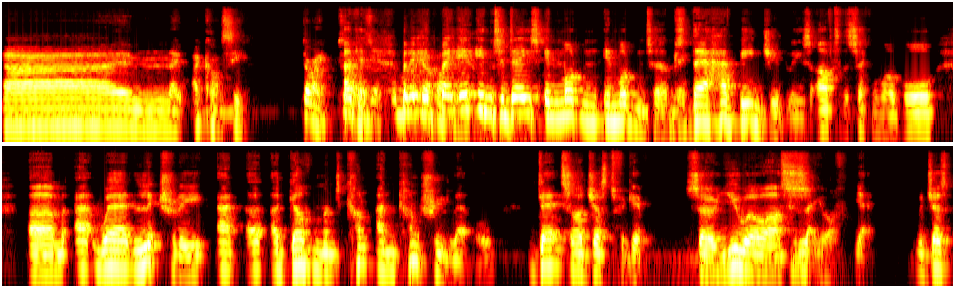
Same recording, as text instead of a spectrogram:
Uh, no, I can't see. Don't worry. Okay, We'll But, it but in, in today's in modern in modern terms, Okay. there have been jubilees after the Second World War, um, at, where literally at a, a government con- and country level, debts are just forgiven. So you owe us. Let you off. Yeah, we just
